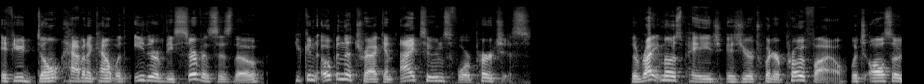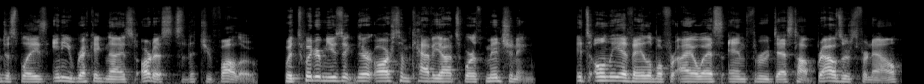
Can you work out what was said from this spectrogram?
If you don't have an account with either of these services, though, you can open the track in iTunes for purchase. The rightmost page is your Twitter profile, which also displays any recognized artists that you follow. With Twitter Music, there are some caveats worth mentioning. It's only available for iOS and through desktop browsers for now,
